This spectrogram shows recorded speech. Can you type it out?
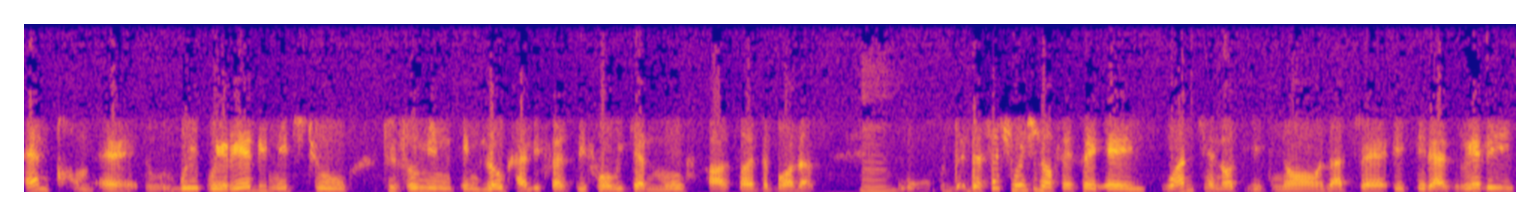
and Comair. We we really need to to zoom in, in locally first before we can move outside the borders. The, the situation of SAA, one cannot ignore that uh, it, it has really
